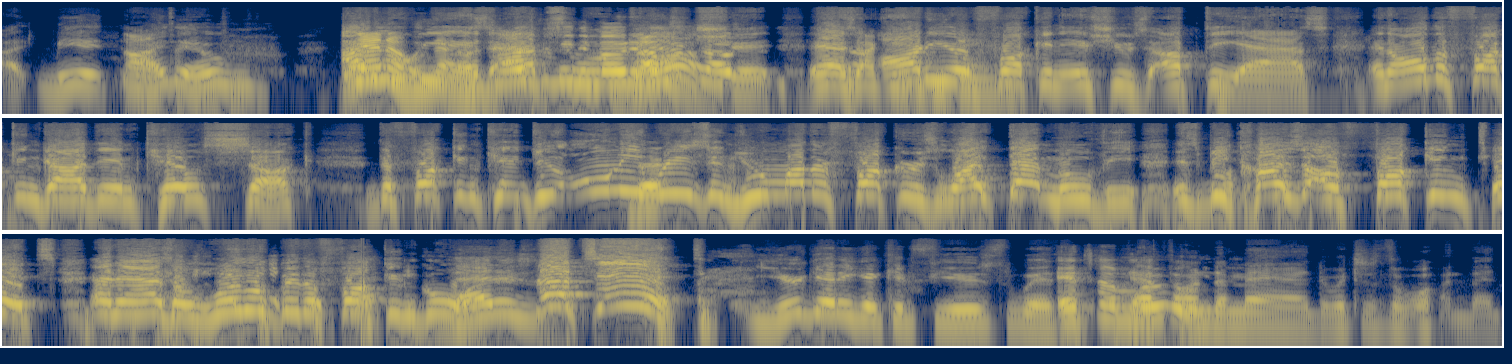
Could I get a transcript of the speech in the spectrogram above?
I me Oh, I it's like- do. Yeah, That no, movie no, is it's hard for me to absolute vote it dog shit. It has Fucking audio insane. fucking issues up the ass, and all the fucking goddamn kills suck. The fucking kid. The only There- reason you motherfuckers like that movie is oh. because of fucking tits, and it has a little bit of fucking gore. That is- That's it. You're getting it confused with It's a Death movie. on Demand, which is the one that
